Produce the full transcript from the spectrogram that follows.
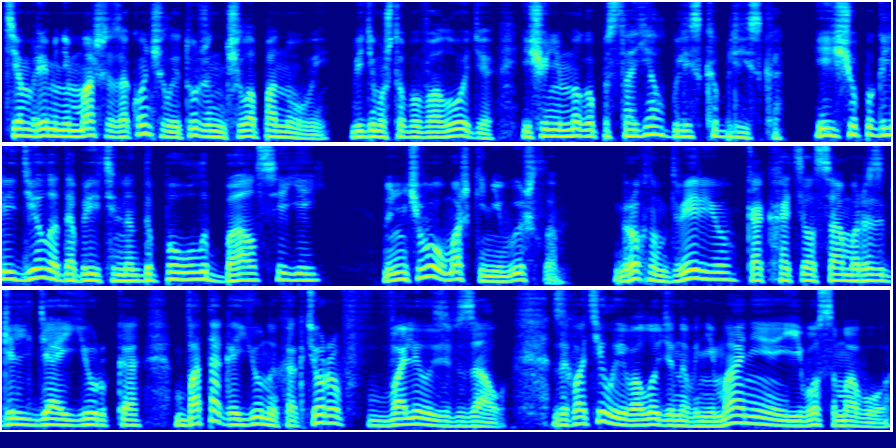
Тем временем Маша закончила и тут же начала по новой. Видимо, чтобы Володя еще немного постоял близко-близко и еще поглядел одобрительно, да поулыбался ей. Но ничего у Машки не вышло. Грохнув дверью, как хотел сам разгильдяй Юрка, ватага юных актеров ввалилась в зал, захватила и Володина внимание, и его самого.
